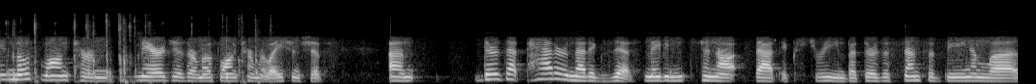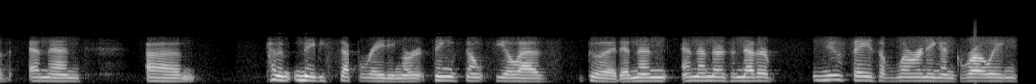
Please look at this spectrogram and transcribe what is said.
in most long-term marriages or most long-term relationships, um, there's that pattern that exists. Maybe to not that extreme, but there's a sense of being in love, and then um, kind of maybe separating, or things don't feel as good, and then and then there's another new phase of learning and growing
